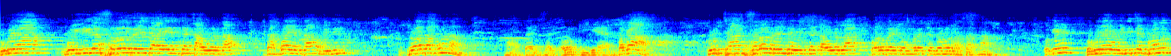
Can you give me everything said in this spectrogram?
बघूया. वहिनीला सरळ रेंज आहे यांच्या टावरला दाखवा एकदा वहिनी. स्ट्रॉ दाखवा ना. हा बॅक साईड ओके येस बघा. खूप छान सरळ रेंज आहे यांच्या टावरला बरोबर आहे डोंगराच्या जवळ राहतात ना. ओके बघूया वहिनीचे गुण.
